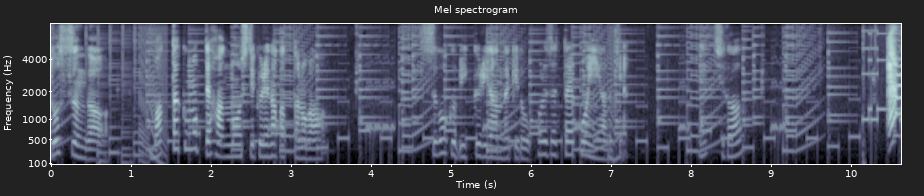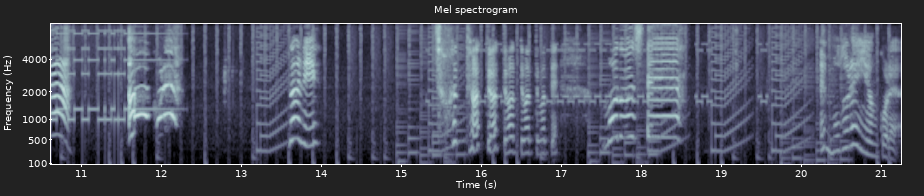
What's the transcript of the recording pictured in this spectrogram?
ドッスンが全くもって反応してくれなかったのがすごくびっくりなんだけど、これ絶対コインあるけん。え違う？あああこれ何？ちょ、待って待って待って待って待って待って。戻してえ、戻れんやん、これ。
